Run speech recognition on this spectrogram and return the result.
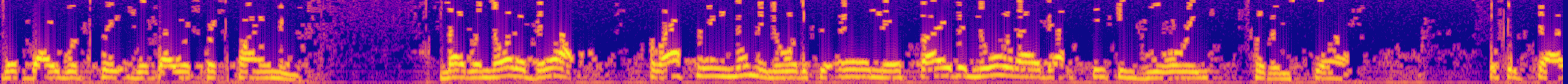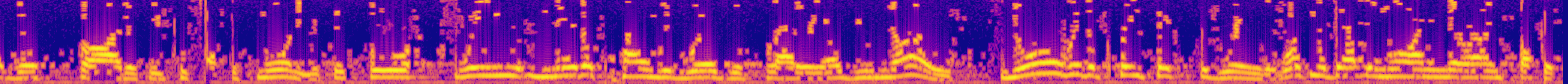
that they were, pre- that they were proclaiming. They were not about flattering them in order to earn their favour, nor were they about seeking glory for themselves. Look at uh, verse 5 as we picked up this morning. It says, For we never came with words of flattery, as you know, nor with a pretext for greed. It wasn't about them lining their own pockets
